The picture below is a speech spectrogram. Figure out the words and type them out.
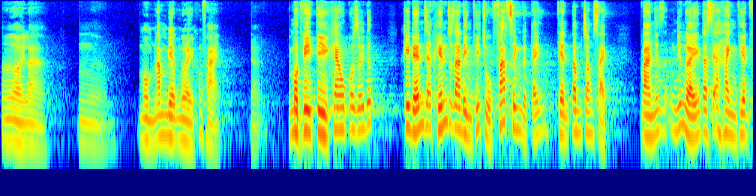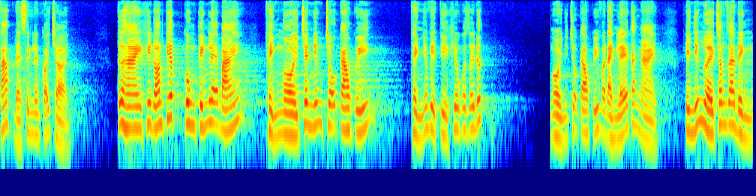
Ờ, rồi là ừ, mồm năm miệng mười không phải. Một vị tỳ kheo có giới đức khi đến sẽ khiến cho gia đình thí chủ phát sinh được cái thiện tâm trong sạch và những, những người ấy ta sẽ hành thiện pháp để sinh lên cõi trời. Thứ hai, khi đón tiếp cung kính lễ bái, thỉnh ngồi trên những chỗ cao quý, thỉnh những vị tỳ khiêu có giới đức, ngồi những chỗ cao quý và đảnh lễ các ngài, thì những người trong gia đình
